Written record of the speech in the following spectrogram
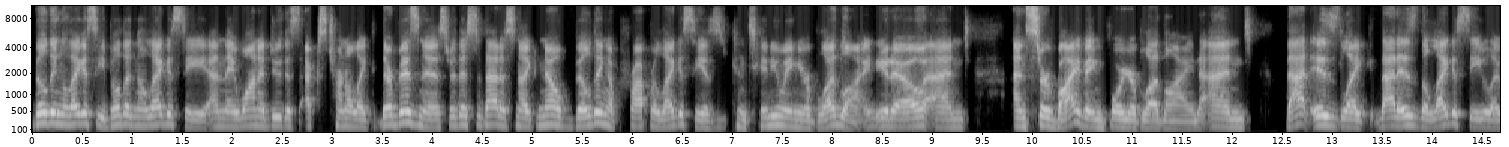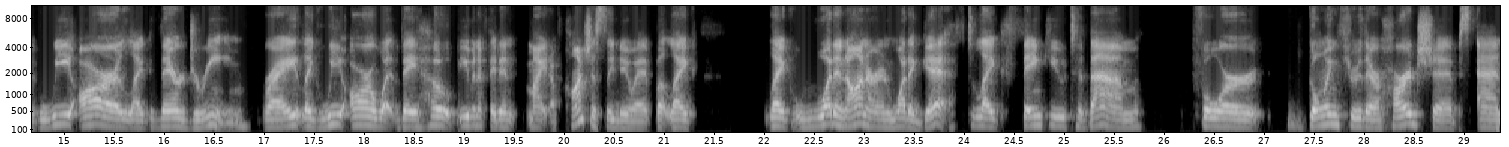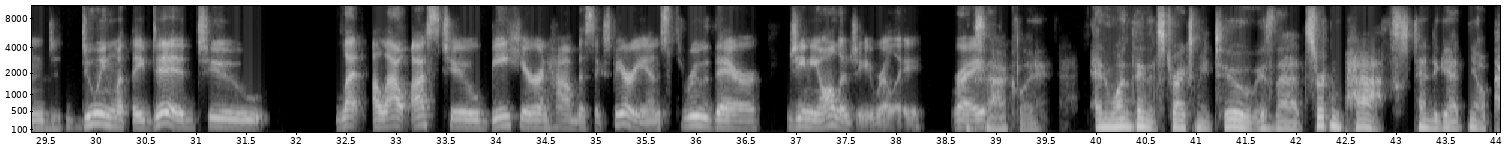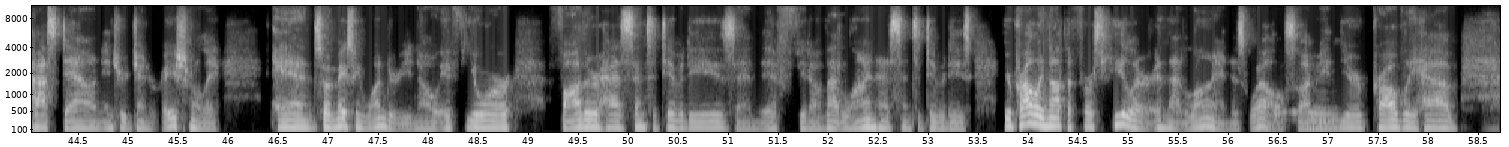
building a legacy building a legacy and they want to do this external like their business or this or that. It's like no building a proper legacy is continuing your bloodline you know and and surviving for your bloodline. And that is like that is the legacy like we are like their dream right? Like we are what they hope even if they didn't might have consciously knew it but like like what an honor and what a gift. Like thank you to them for going through their hardships and mm-hmm. doing what they did to let allow us to be here and have this experience through their genealogy really right? Exactly and one thing that strikes me too is that certain paths tend to get you know passed down intergenerationally. And so it makes me wonder you know if your father has sensitivities and if you know that line has sensitivities you're probably not the first healer in that line as well. So i mean mm-hmm. you probably have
